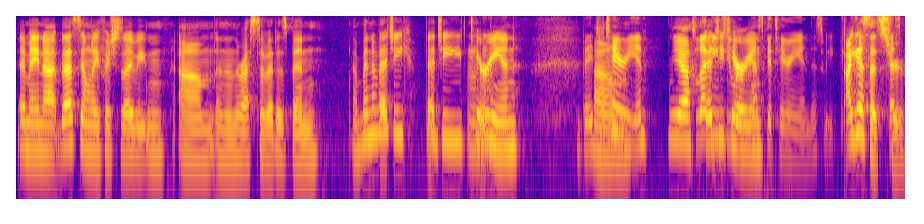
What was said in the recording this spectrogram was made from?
It may not. But that's the only fish that I've eaten. Um, and then the rest of it has been I've been a veggie, vegetarian. vegetarian. Yeah, so that means you were vegetarian. pescatarian this week. I guess that's true.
